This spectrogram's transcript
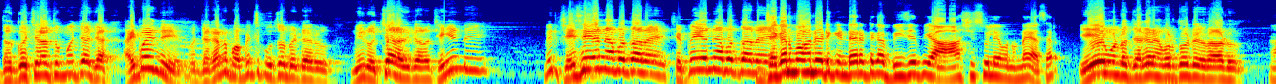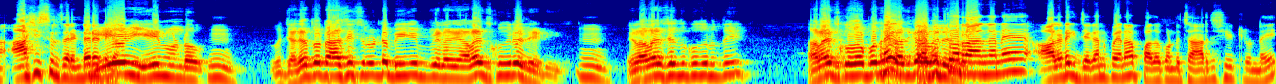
దగ్గొచ్చినా తుమ్మొచ్చా అయిపోయింది. జగన్ పంపించి కూర్చోబెట్టారు. మీరు వచ్చారు అధికారం. చెయ్యండి మీరు చేసేయన్ని అబద్ధాలే చెప్పేయన్ని అబద్ధాలే. జగన్మోహన్ రెడ్డికి ఇండైరెక్ట్గా బీజేపీ ఆశీస్సులు ఏమైనా ఉన్నాయా సార్? ఏముండవు. జగన్ ఎవరితోటి రాడు. ఆశీస్సులు సార్ ఇండైరెక్ట్ ఏమి ఏమి ఉండవు. జగన్ తోటి ఆశీస్సులు ఉంటే బీజేపీ వీళ్ళకి అలయన్స్ కుదిరేదేంటి వీళ్ళ అలయన్స్ ఎందుకు కుదురుద్ది? అలయన్స్ కుదరకపోతే వీళ్ళ అధికారం. రాగానే ఆల్రెడీ జగన్ పైన పదకొండు ఛార్జ్ షీట్లు ఉన్నాయి.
